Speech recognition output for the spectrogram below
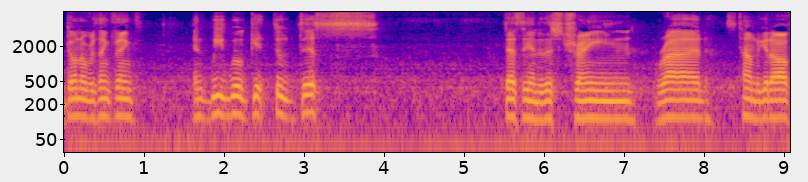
Don't overthink things. And we will get through this. That's the end of this train ride. It's time to get off.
